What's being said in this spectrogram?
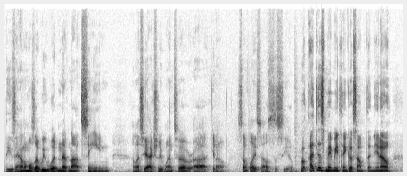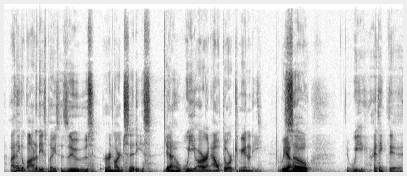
these animals that we wouldn't have not seen unless you actually went to uh, you know someplace else to see them. Well, that just made me think of something. You know, I think a lot of these places, zoos, are in large cities. Yeah. You know, we are an outdoor community. We are. So we, I think the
